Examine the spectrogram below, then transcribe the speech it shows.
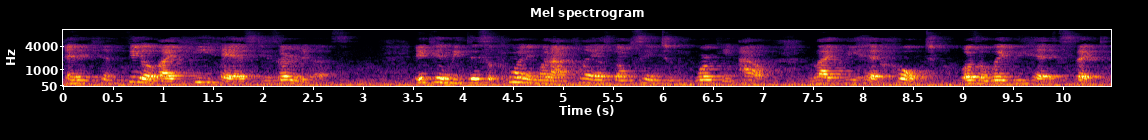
and it can feel like He has deserted us. It can be disappointing when our plans don't seem to working out like we had hoped or the way we had expected.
